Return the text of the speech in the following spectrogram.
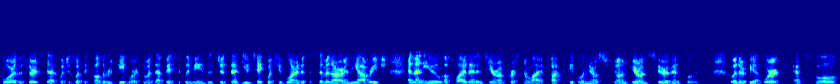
for the third step, which is what they call the repeat work. And what that basically means is just that you take what you've learned at the seminar and the outreach, and then you apply that into your own personal life. Talk to people in your own, your own sphere of influence, whether it be at work, at school,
